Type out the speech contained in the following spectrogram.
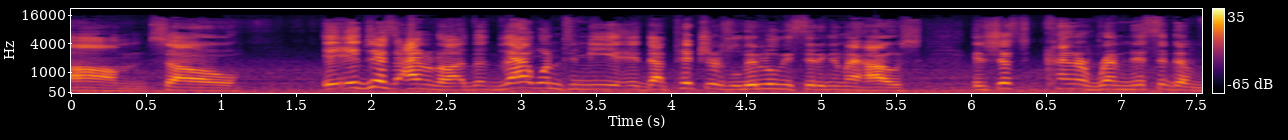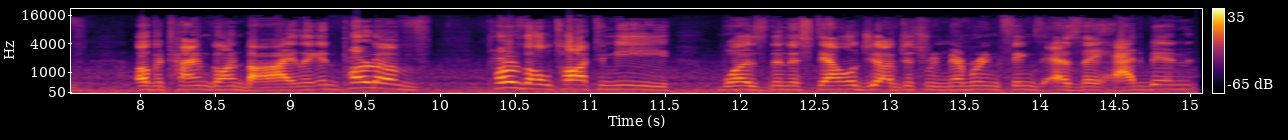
Um, so it, it, just I don't know that, that one to me it, that picture is literally sitting in my house. It's just kind of reminiscent of of a time gone by. Like, and part of part of the whole talk to me was the nostalgia of just remembering things as they had been,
